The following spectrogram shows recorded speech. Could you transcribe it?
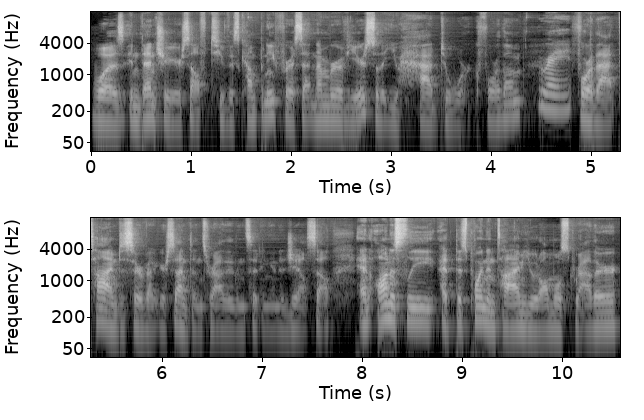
was indenture yourself to this company for a set number of years so that you had to work for them Right. for that time to serve out your sentence rather than sitting in a jail cell. And honestly, at this point in time, you would almost rather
